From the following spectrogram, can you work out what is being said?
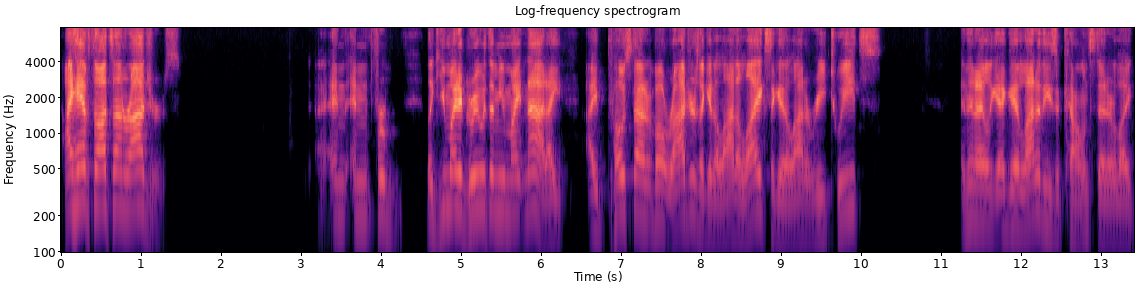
I have thoughts on Rodgers, and and for like you might agree with them, you might not. I I post on about Rodgers. I get a lot of likes. I get a lot of retweets. And then I, I get a lot of these accounts that are like,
